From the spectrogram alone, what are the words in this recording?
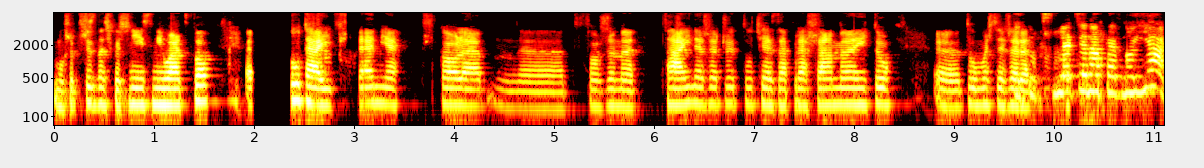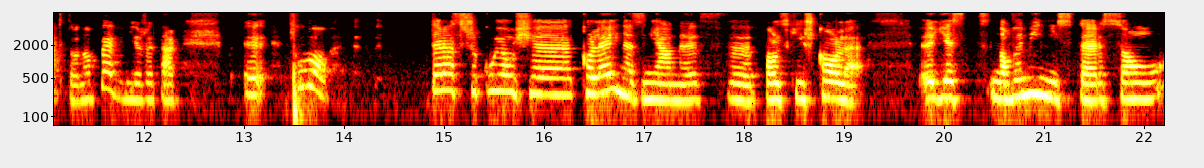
muszę przyznać, choć nie jest mi łatwo. E, tutaj w Śremie, w szkole e, tworzymy fajne rzeczy, tu Cię zapraszamy i tu e, tu myślę, że. Lecę na pewno jak to, no pewnie, że tak. Y, Kubo, teraz szykują się kolejne zmiany w polskiej szkole. Y, jest nowy minister, są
